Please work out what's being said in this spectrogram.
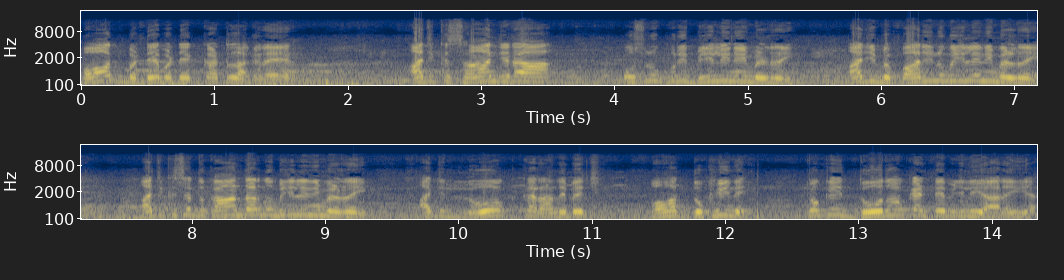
ਬਹੁਤ ਵੱਡੇ ਵੱਡੇ ਕੱਟ ਲੱਗ ਰਹੇ ਆ। ਅੱਜ ਕਿਸਾਨ ਜਿਹੜਾ ਉਸ ਨੂੰ ਪੂਰੀ ਬਿਜਲੀ ਨਹੀਂ ਮਿਲ ਰਹੀ। ਅੱਜ ਵਪਾਰੀ ਨੂੰ ਬਿਜਲੀ ਨਹੀਂ ਮਿਲ ਰਹੀ। ਅੱਜ ਕਿਸੇ ਦੁਕਾਨਦਾਰ ਨੂੰ ਬਿਜਲੀ ਨਹੀਂ ਮਿਲ ਰਹੀ। ਅੱਜ ਲੋਕ ਘਰਾਂ ਦੇ ਵਿੱਚ ਬਹੁਤ ਦੁਖੀ ਨੇ, ਕਿਉਂਕਿ 2-2 ਘੰਟੇ ਬਿਜਲੀ ਆ ਰਹੀ ਆ।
